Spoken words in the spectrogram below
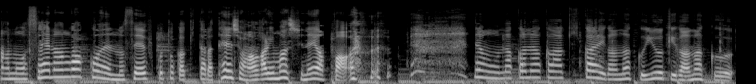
あの、青蘭学園の制服とか着たらテンション上がりますしね、やっぱ。でもなかなか機会がなく勇気がなく、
